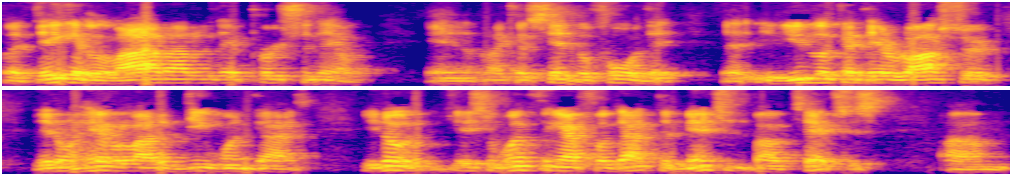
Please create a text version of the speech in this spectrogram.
but they get a lot out of their personnel. And like I said before, that, if you look at their roster, they don't have a lot of D1 guys. You know, Jason, one thing I forgot to mention about Texas, um,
